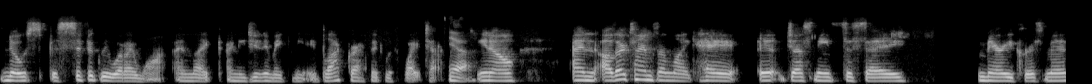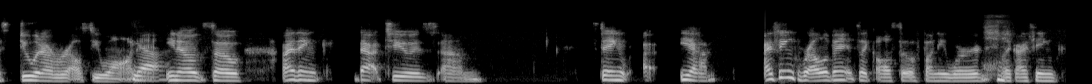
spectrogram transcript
know specifically what I want. And like, I need you to make me a black graphic with white text. Yeah. You know? And other times I'm like, hey, it just needs to say Merry Christmas. Do whatever else you want. Yeah. You know, so I think that too is um staying uh, yeah. I think relevant it's like also a funny word. like I think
